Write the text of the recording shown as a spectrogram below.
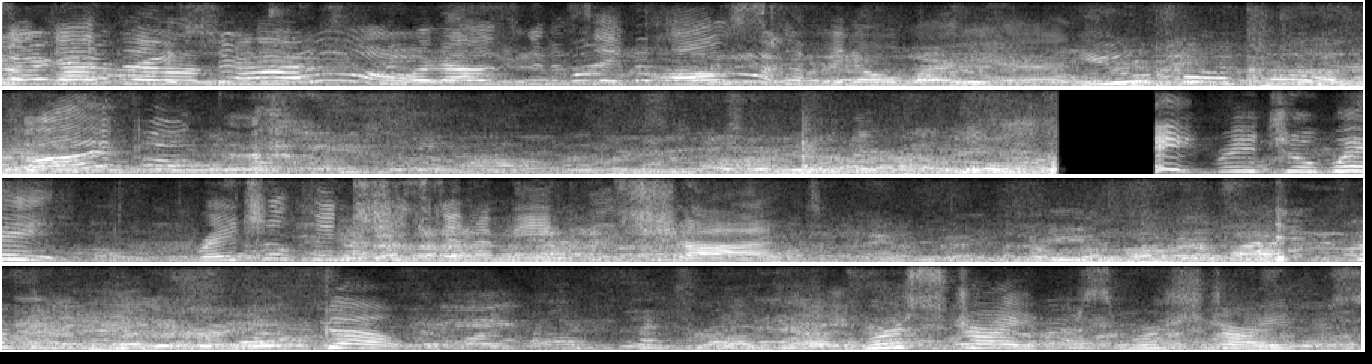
I got that on video. But I was gonna say Paul's coming over here. You fucked up. I fucked up. Wait, Rachel, wait. Rachel thinks she's gonna make this shot. Go. We're stripes. We're stripes.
